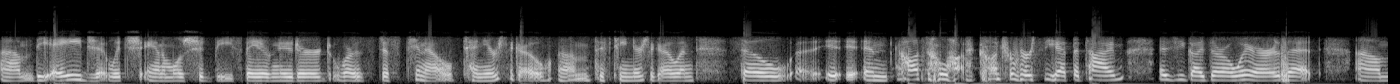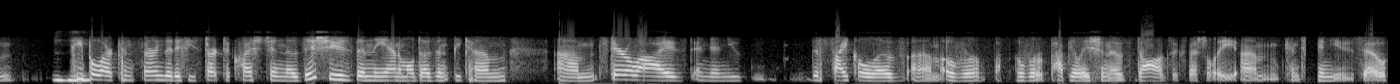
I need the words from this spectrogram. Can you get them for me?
um, the age at which animals should be spayed or neutered was just you know 10 years ago, um, 15 years ago, and so uh, it, it, and caused a lot of controversy at the time, as you guys are aware that. Um, mm-hmm. People are concerned that if you start to question those issues, then the animal doesn't become um, sterilized, and then you the cycle of um, over overpopulation of dogs, especially, um, continues. So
